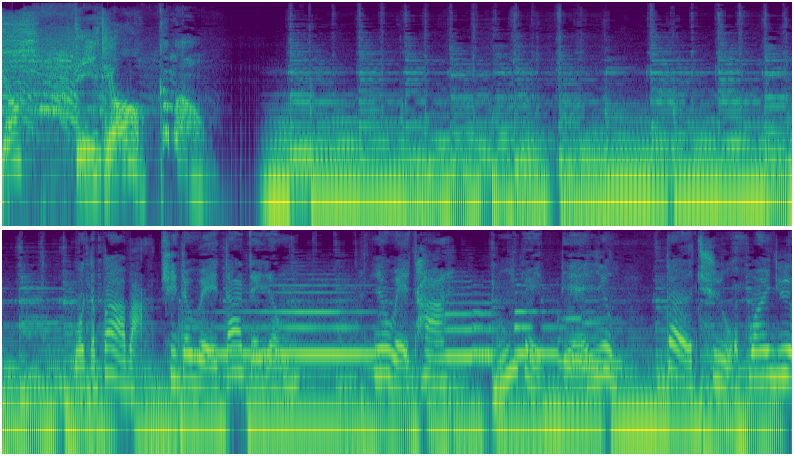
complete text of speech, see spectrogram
调，低调，Come on。我的爸爸是个伟大的人，因为他能给别人带去欢乐。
